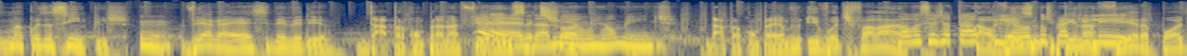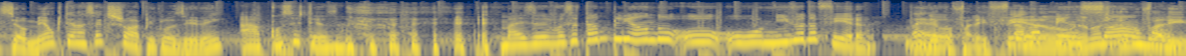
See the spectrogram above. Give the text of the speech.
uma coisa simples. Hum. VHS e DVD. Dá pra comprar na feira e é, no sex dá shop. mesmo, realmente. Dá pra comprar. E vou te falar. Mas você já tá Talvez o que tem aquele. na feira pode ser o mesmo que tem na sex shop, inclusive, hein? Ah, com certeza. Mas você tá ampliando o, o nível da feira. É, é entendeu? que eu falei feira. Eu não, eu, não, eu não falei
